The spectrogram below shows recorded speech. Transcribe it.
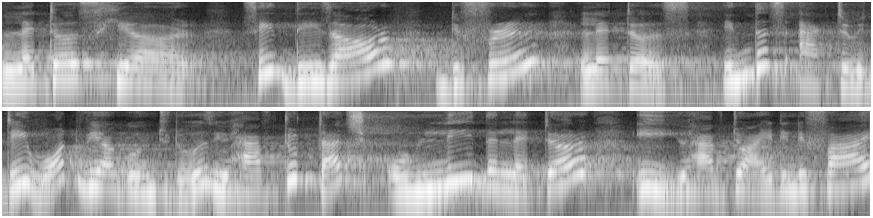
letters here. See these are different letters. In this activity what we are going to do is you have to touch only the letter e. You have to identify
